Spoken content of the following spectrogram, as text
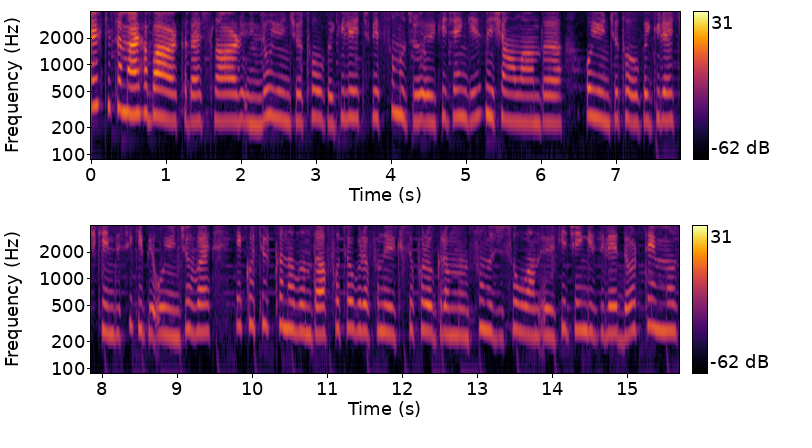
Herkese merhaba arkadaşlar. Ünlü oyuncu Tolga Güleç ve sunucu Öykü Cengiz nişanlandı. Oyuncu Tolga Güleç kendisi gibi oyuncu ve Ekotürk kanalında Fotoğrafın Öyküsü programının sunucusu olan Öykü Cengiz ile 4 Temmuz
